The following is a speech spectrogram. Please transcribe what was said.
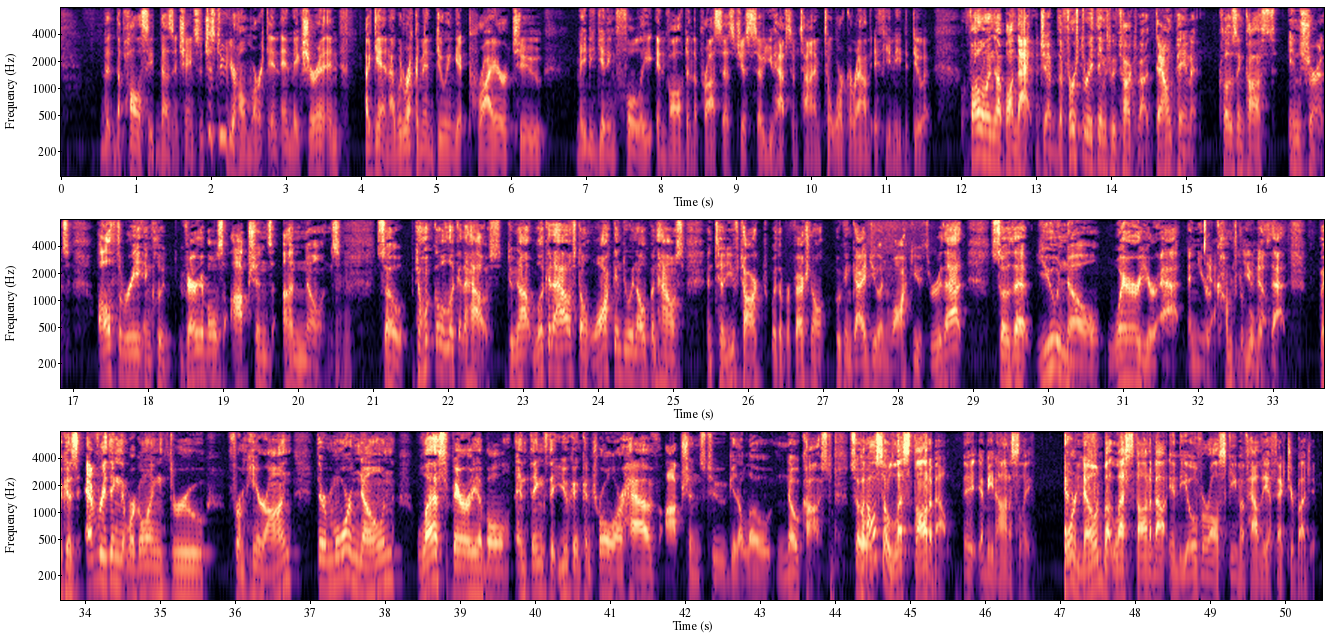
the, the policy doesn't change. So just do your homework and, and make sure. And again, I would recommend doing it prior to maybe getting fully involved in the process just so you have some time to work around if you need to do it. Following up on that, Jeb, the first three things we've talked about down payment, closing costs, insurance all three include variables, options, unknowns. Mm-hmm. So don't go look at a house. Do not look at a house. Don't walk into an open house until you've talked with a professional who can guide you and walk you through that so that you know where you're at and you're yeah, comfortable you know. with that. Because everything that we're going through from here on, they're more known, less variable, and things that you can control or have options to get a low, no cost. So, but also less thought about. I mean, honestly, more known, but less thought about in the overall scheme of how they affect your budget.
